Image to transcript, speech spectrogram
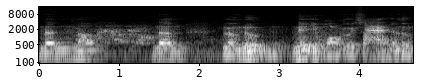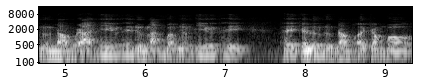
nên nó nên lượng nước nếu như mọi người xả cái lượng nước nóng ra nhiều thì nước lạnh bơm vô nhiều thì thì cái lượng nước nóng ở trong bồ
